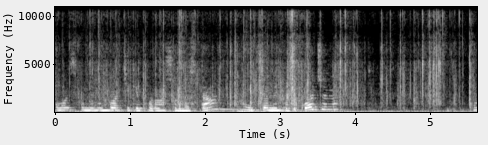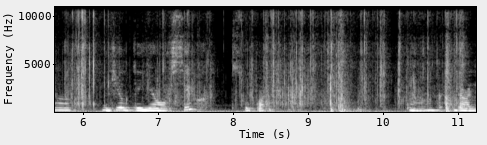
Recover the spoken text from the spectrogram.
Ось вони наборчики в хорошому стані, нічого не пошкоджено. Так, бджілки є у всіх. Супер. Так, далі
